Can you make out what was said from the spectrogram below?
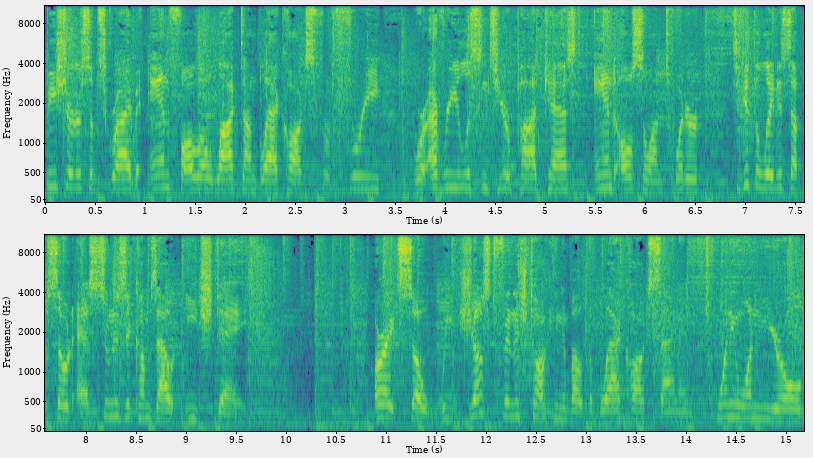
be sure to subscribe and follow Locked On Blackhawks for free wherever you listen to your podcast and also on Twitter to get the latest episode as soon as it comes out each day. All right, so we just finished talking about the Blackhawks signing 21 year old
